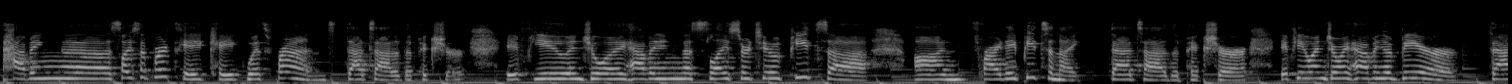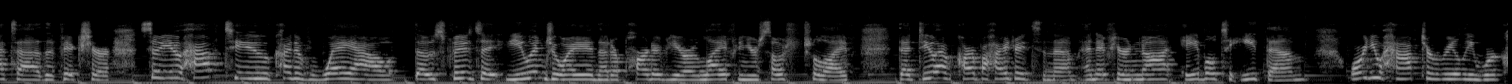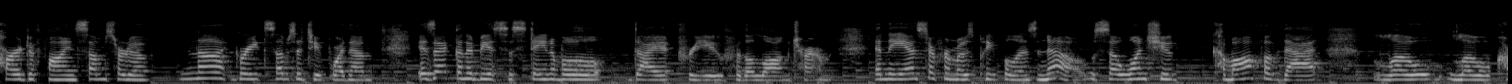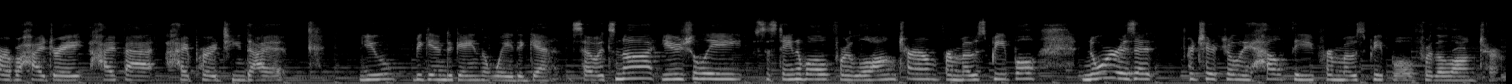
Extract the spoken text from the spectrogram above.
having a slice of birthday cake with friends, that's out of the picture. If you enjoy having a slice or two of pizza on Friday pizza night, that's out of the picture. If you enjoy having a beer, that's of uh, the picture. So you have to kind of weigh out those foods that you enjoy and that are part of your life and your social life that do have carbohydrates in them. And if you're not able to eat them, or you have to really work hard to find some sort of not great substitute for them, is that going to be a sustainable diet for you for the long term? And the answer for most people is no. So once you come off of that low, low carbohydrate, high fat, high protein diet, you begin to gain the weight again. So it's not usually sustainable for long term for most people, nor is it particularly healthy for most people for the long term.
